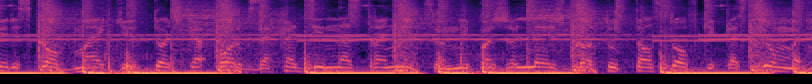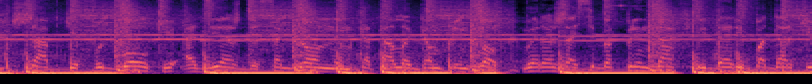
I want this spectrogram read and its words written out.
перископ майки .орг. Заходи на страницу, не пожалеешь, бро Тут толстовки, костюмы, шапки, футболки Одежда с огромным каталогом принтов. Выражай себя в принтах и дари подарки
